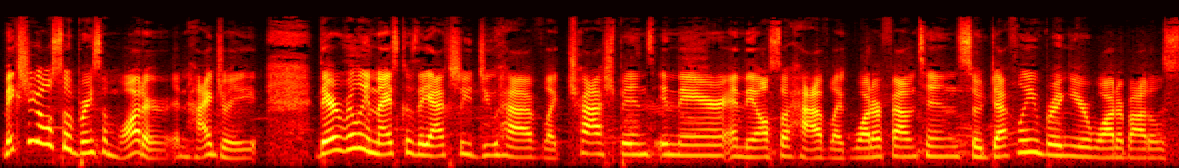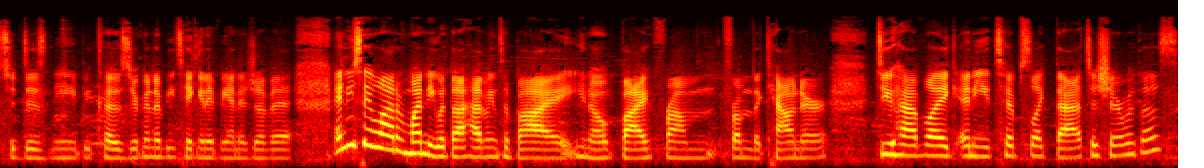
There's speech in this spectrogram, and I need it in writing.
make sure you also bring some water and hydrate. They're really nice because they actually do have like trash bins in there and they also have like water fountains. So definitely bring your water bottles to Disney because you're going to be taking advantage of it. And you save a lot of money without having to buy, you know, buy from from the counter. Do you have like any tips like that to share with us?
